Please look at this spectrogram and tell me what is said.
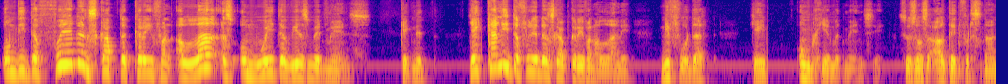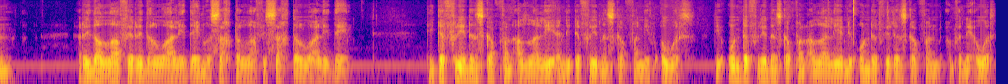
om die tevredenskap te kry van Allah is om mooi te wees met mens. Kyk net, jy kan nie tevredenskap kry van Allah nie, nie voordat jy omgee met mense. Soos ons altyd verstaan, ridallah fi ridal walidain wa sakhtallah fi sakhtal walidain. Die tevredenskap van Allah lê in die tevredenskap van die ouers. Die ontevredenskap van Allah lê in die ontevredenskap van van die ouers.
